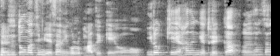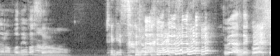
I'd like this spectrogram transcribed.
네. 듣똑라팀 예산 이걸로 받을게요. 이렇게 하는 게 될까? 라는 상상을 한번 해봤어요. 되겠어요? 네. 왜안 될 것 같죠?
